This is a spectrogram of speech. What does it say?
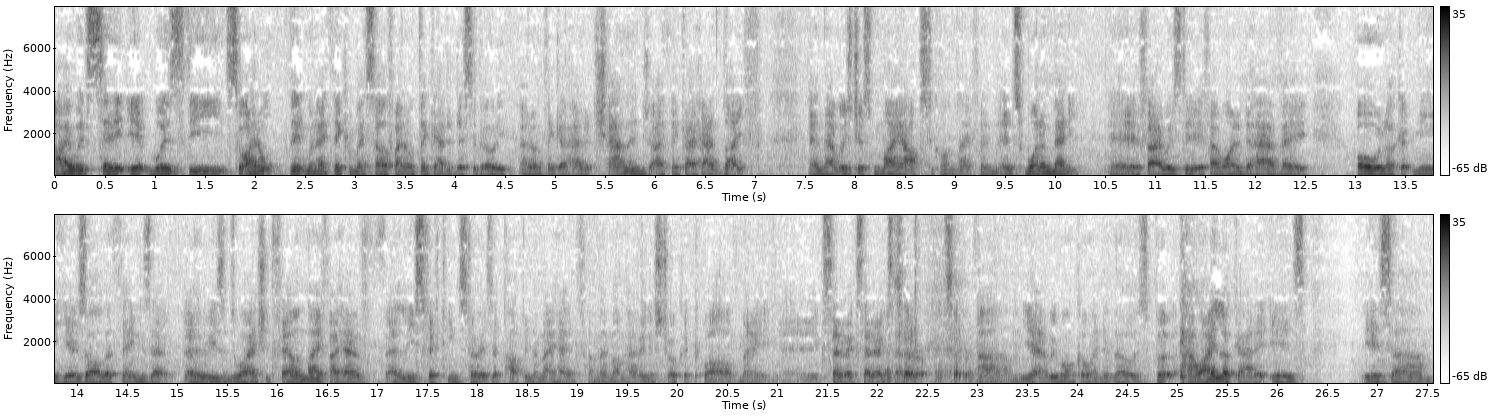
I would say it was the so I don't think when I think of myself I don't think I had a disability I don't think I had a challenge I think I had life and that was just my obstacle in life and it's one of many if I was the if I wanted to have a oh, look at me, here's all the things that uh, reasons why I should fail in life. I have at least 15 stories that pop into my head from my mom having a stroke at 12, my, et cetera, et cetera, et et cetera. cetera, et cetera. Um, yeah, we won't go into those. But how I look at it is, is um,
